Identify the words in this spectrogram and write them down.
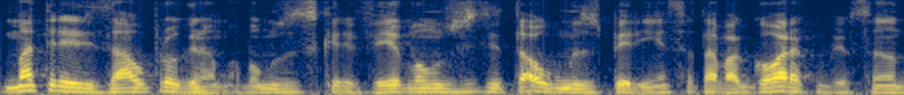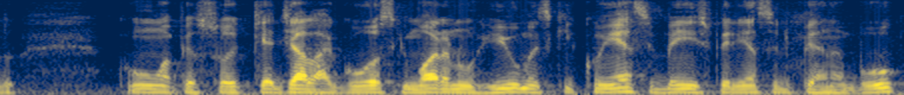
materializar o programa, vamos escrever, vamos visitar algumas experiências. Eu estava agora conversando com uma pessoa que é de Alagoas, que mora no Rio, mas que conhece bem a experiência de Pernambuco.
